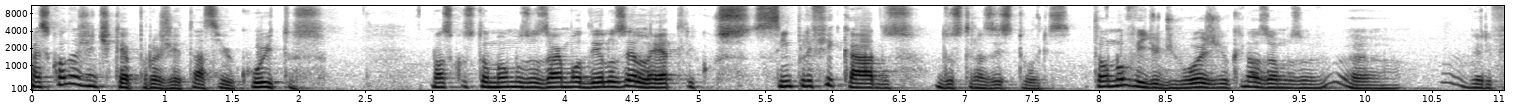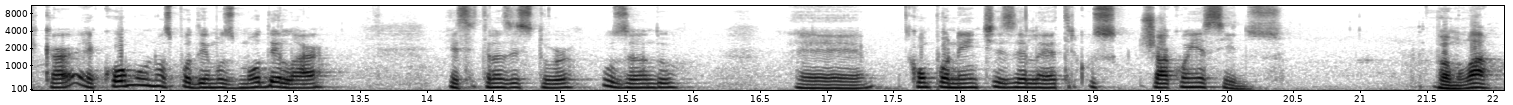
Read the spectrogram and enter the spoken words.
Mas quando a gente quer projetar circuitos, nós costumamos usar modelos elétricos simplificados dos transistores. Então, no vídeo de hoje, o que nós vamos uh, verificar é como nós podemos modelar esse transistor usando é, componentes elétricos já conhecidos. Vamos lá?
